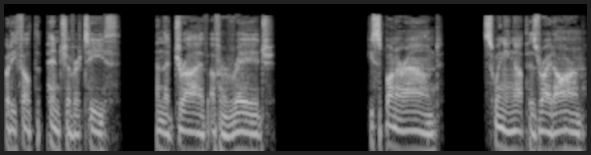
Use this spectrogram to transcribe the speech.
But he felt the pinch of her teeth and the drive of her rage. He spun around, swinging up his right arm.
